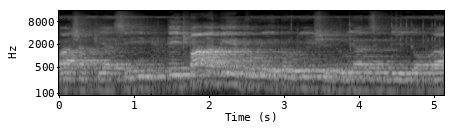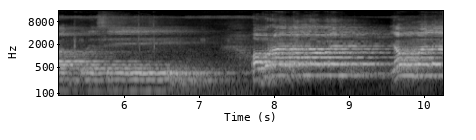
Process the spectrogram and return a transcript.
পা সাক্ষী আছি এই পা দিয়ে দৌড়িয়ে দৌড়িয়ে সে দুনিয়ার জিন্দিগিতে অপরাধ করেছে অপরাধ আল্লাহ বলেন يوم لا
